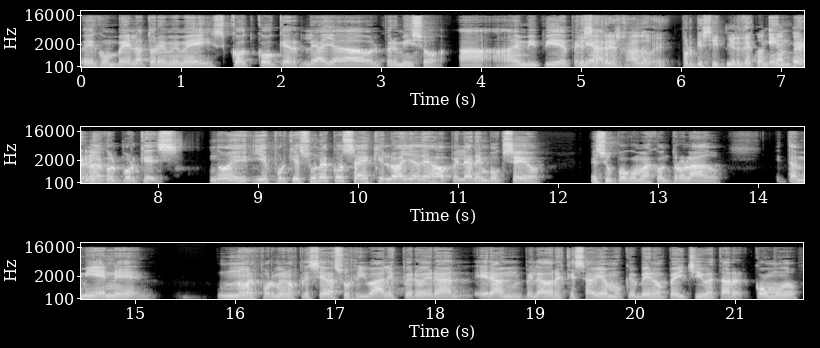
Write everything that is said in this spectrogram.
eh, con Bellator MMA, Scott Coker le haya dado el permiso a, MVP de pelear. Es arriesgado, ¿eh? porque si pierde contra en Perry... porque no, y es porque es una cosa es que lo haya dejado pelear en boxeo, es un poco más controlado. También eh, no es por menospreciar a sus rivales, pero eran, eran peleadores que sabíamos que Beno Page iba a estar cómodo.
